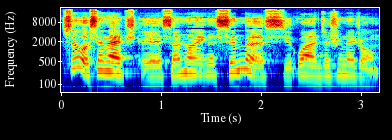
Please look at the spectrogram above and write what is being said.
所以我现在也形成了一个新的习惯，就是那种。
